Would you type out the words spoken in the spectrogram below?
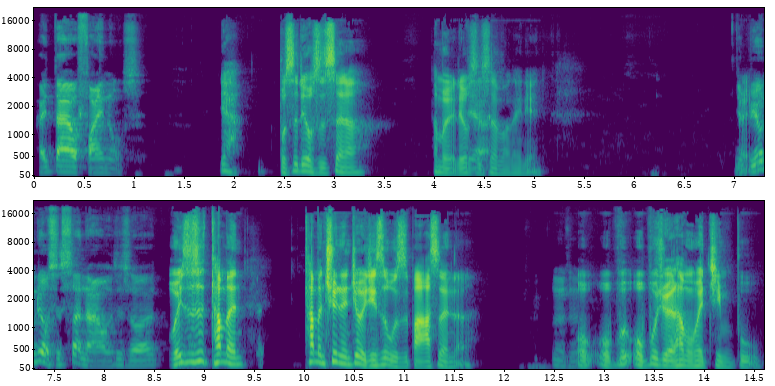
还带到 Finals，呀，yeah, 不是六十胜啊，他们有六十胜吗.那年也不用六十胜啊，我是说，我意思是他们他们去年就已经是五十八胜了，嗯哼，我我不我不觉得他们会进步。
